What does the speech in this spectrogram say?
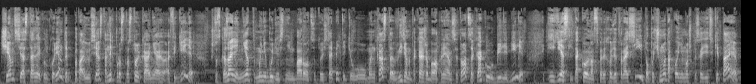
чем все остальные конкуренты, и у всех остальных просто настолько они офигели, что сказали, нет, мы не будем с ним бороться. То есть, опять-таки, у Maincast а, видимо, такая же была примерно ситуация, как и у Bilibili. И если такое у нас происходит в России, то почему такое не может происходить в Китае?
